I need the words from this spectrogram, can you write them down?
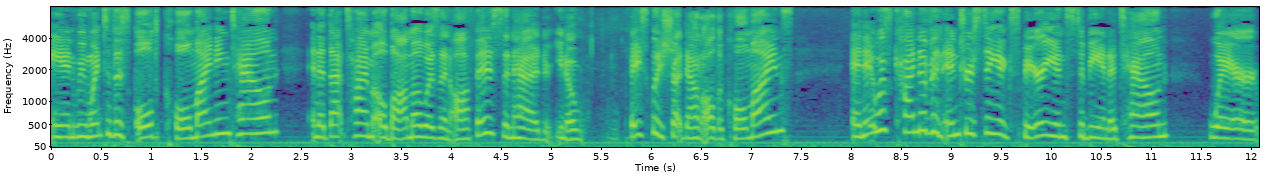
and we went to this old coal mining town. And at that time, Obama was in office and had you know basically shut down all the coal mines. And it was kind of an interesting experience to be in a town where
